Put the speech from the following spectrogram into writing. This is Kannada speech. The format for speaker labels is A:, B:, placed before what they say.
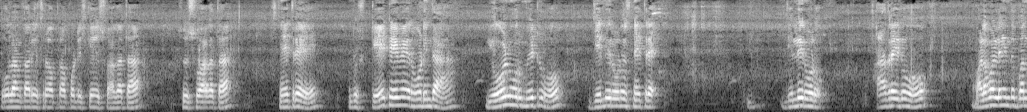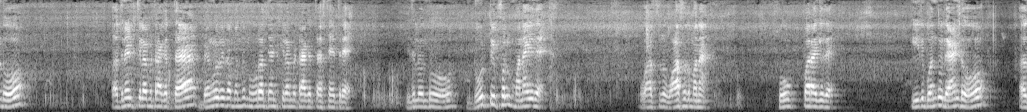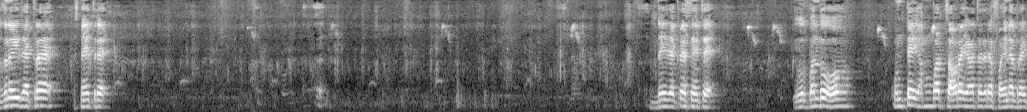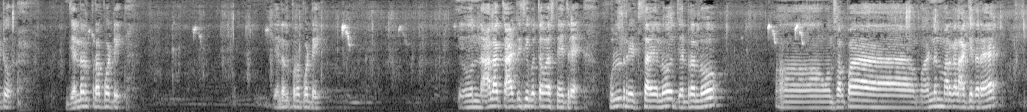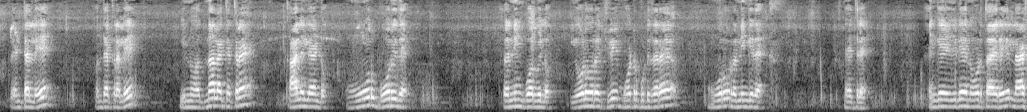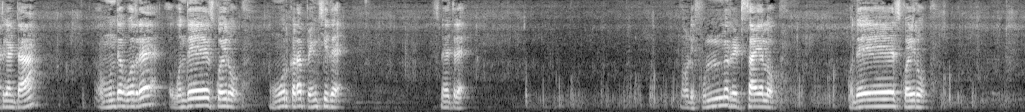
A: ಸೋಲಂಕಾರೇಶ್ವರ ಪ್ರಾಪರ್ಟೀಸ್ಗೆ ಸ್ವಾಗತ, ಸುಸ್ವಾಗತ. ಸ್ನೇಹಿತರೆ, ಒಂದು ಸ್ಟೇಟ್ ಹೈವೇ ರೋಡಿಂದ ಏಳ್ನೂರು ಮೀಟ್ರು ಜಲ್ಲಿ ರೋಡು ಸ್ನೇಹಿತರೆ. ಜಲ್ಲಿ ರೋಡು. ಆದರೆ ಇದು ಮಳವಳ್ಳಿಯಿಂದ ಬಂದು ಹದಿನೆಂಟು ಕಿಲೋಮೀಟ್ರ್ ಆಗುತ್ತೆ. ಬೆಂಗಳೂರಿಂದ ಬಂದು ನೂರ ಹದಿನೆಂಟು ಕಿಲೋಮೀಟ್ರ್ ಆಗುತ್ತೆ ಸ್ನೇಹಿತರೆ. ಇದರಲ್ಲೊಂದು ಬ್ಯೂಟಿಫುಲ್ ಮನೆ ಇದೆ. ವಾಸದ ವಾಸದ ಮನೆ. ಸೂಪರ್ ಆಗಿದೆ. ಇದು ಬಂದು ಲ್ಯಾಂಡು ಹದಿನೈದು ಎಕರೆ ಸ್ನೇಹಿತರೆ. ಹದಿನೈದು ಎಕರೆ ಸ್ನೇಹಿತರೆ. ಇವ್ರು ಬಂದು ಕುಂಟೆ ಎಂಬತ್ತು ಸಾವಿರ ಹೇಳ್ತಿದ್ರೆ final right. General property. General property. ಒಂದು ನಾಲ್ಕು ಆರ್ ಟಿ ಸಿ ಬರ್ತಾವ ಸ್ನೇಹಿತರೆ. ಫುಲ್ ರೆಡ್ ಸಾಯಲು, ಜನರಲ್ಲು ಒಂದು ಸ್ವಲ್ಪ ಹಣ್ಣಿನ ಮರಗಳು ಹಾಕಿದ್ದಾರೆ ರೆಂಟಲ್ಲಿ ಒಂದು ಎಕರೆಲಿ ಇನ್ನು ಹದಿನಾಲ್ಕು ಎಕರೆ ಖಾಲಿ ಲ್ಯಾಂಡು. ಮೂರು ಬೋರ್ ಇದೆ. ರನ್ನಿಂಗ್ ಬೋರ್ವೆಲ್ಲು ಏಳುವರೆ ಎಚ್ ಬಿ ಮೋಟ್ರ್ ಬಿಟ್ಟಿದ್ದಾರೆ ಮೂರು ರನ್ನಿಂಗ್ ಇದೆ. ಸ್ನೇಹಿತರೆ, ಹಂಗೆ ಇಡೇ ನೋಡ್ತಾ ಇರಿ ಲಾಸ್ಟ್ ಗಂಟ. ಮುಂದೆ ಹೋದರೆ ಒಂದೇ ಸ್ಕ್ವೈರು ಮೂರು ಕಡೆ ಪೆಂಕ್ಸ್ ಇದೆ. ಸ್ನೇಹಿತರೆ ನೋಡಿ ಫುಲ್ ರೆಡ್ ಸಾಯಲು ಒಂದೇ ಸ್ಕ್ವೈರು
